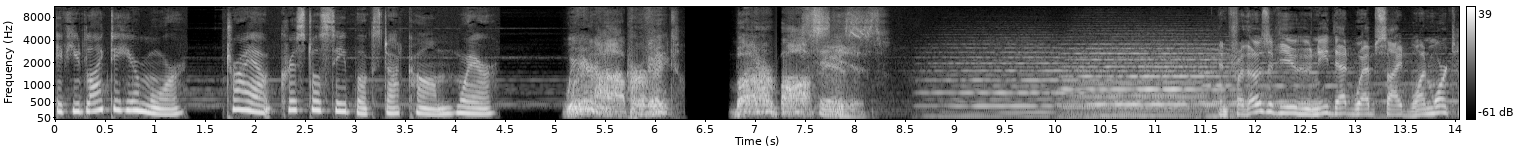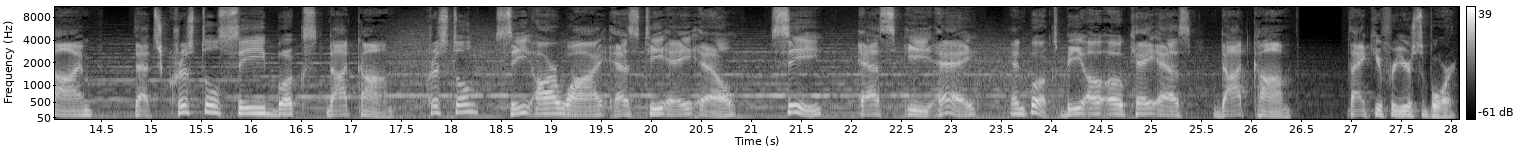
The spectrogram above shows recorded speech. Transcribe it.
If you'd like to hear more, try out crystalseabooks.com, where We're not perfect, but our boss is. And for those of you who need that website one more time, that's crystalseabooks.com. Crystal, C R Y S T A L, C S E A, and books, B O O K S dot com. Thank you for your support.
